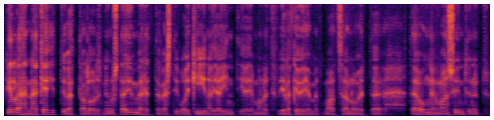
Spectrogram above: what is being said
kyllähän nämä kehittyvät taloudet, minusta ymmärrettävästi voi Kiina ja Intia ja monet vielä köyhemmät maat sanoa, että tämä ongelma on syntynyt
